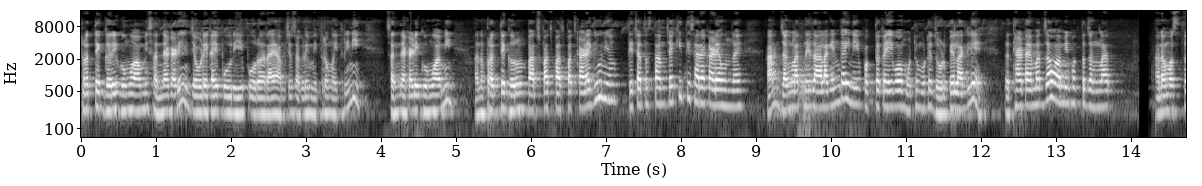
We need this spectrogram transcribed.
प्रत्येक घरी घुमू आम्ही संध्याकाळी. जेवढे काही पोरी पोरं आहे आमचे सगळे मित्र मैत्रिणी संध्याकाळी घुमू आम्ही. आणि प्रत्येक घरून पाच पाच पाच पाच काड्या घेऊन येऊ. त्याच्यातच तर आमच्या किती साऱ्या काड्या होऊन जाईल. हा? जंगलात नाही जावं लागेल काही नाही. फक्त काही बा मोठे मोठे झोडपे लागले. तर त्या टायमात जाऊ आम्ही फक्त जंगलात. आणि मस्त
